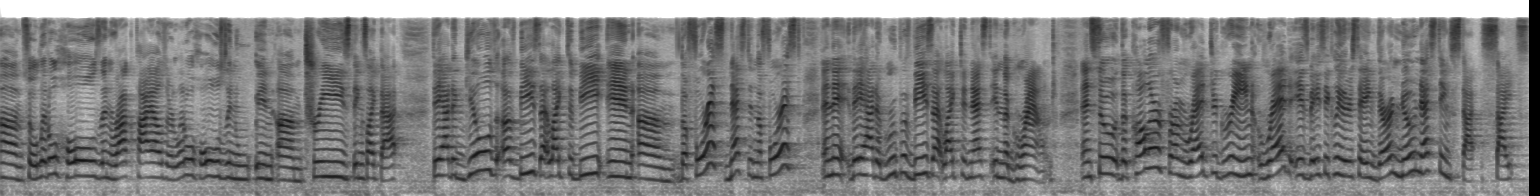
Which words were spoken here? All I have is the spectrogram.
um, so little holes in rock piles or little holes in, in um, trees, things like that. They had a guild of bees that like to be in um, the forest, nest in the forest, and they, they had a group of bees that like to nest in the ground. And so the color from red to green, red is basically they're saying there are no nesting sites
